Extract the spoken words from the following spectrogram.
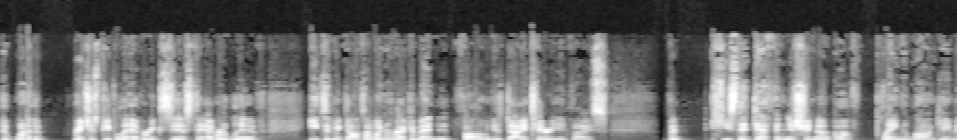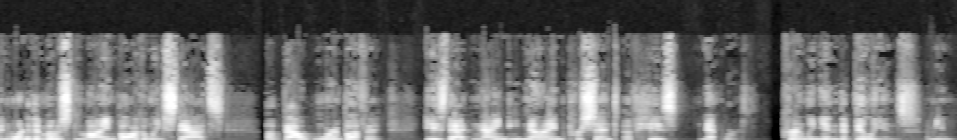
the one of the richest people to ever exist, to ever live, eats at McDonald's. I wouldn't recommend it following his dietary advice, but he's the definition of, of playing the long game. And one of the most mind-boggling stats about Warren Buffett is that 99% of his net worth, currently in the billions, I mean,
